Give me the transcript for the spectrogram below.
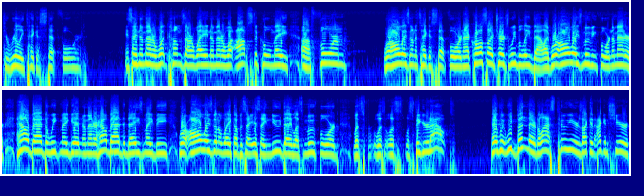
to really take a step forward and say no matter what comes our way, no matter what obstacle may uh, form, we're always going to take a step forward. And at CrossLife Church, we believe that. Like, we're always moving forward. No matter how bad the week may get, no matter how bad the days may be, we're always going to wake up and say, it's a new day. Let's move forward. Let's, let's, let's, let's figure it out. Hey, we, we've been there the last two years. I can, I can share,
